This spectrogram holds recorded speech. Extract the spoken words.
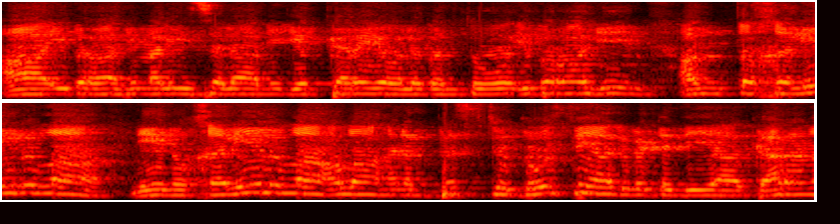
ಆ ಇಬ್ರಾಹಿಂ ಅಲಿ ಸಲಾಮಿಗೆ ಕರೆಯೋಲೆ ಬಂತು. ಇಬ್ರಾಹಿಂ, ಅಂತ ಖಲೀಲುಲ್ಲಾ, ನೀನು ಖಲೀಲುಲ್ಲಾ, ಅಲ್ಲಾಹನ ಬೆಸ್ಟ್ ದೋಸ್ತಿ ಆಗಿಬಿಟ್ಟಿದ್ದೀಯ ಕಾರಣ,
